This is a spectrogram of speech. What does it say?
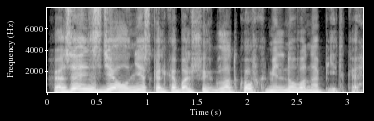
Хозяин сделал несколько больших глотков хмельного напитка.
